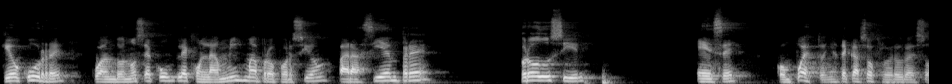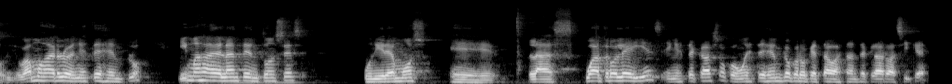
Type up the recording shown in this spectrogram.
qué ocurre cuando no se cumple con la misma proporción para siempre producir ese compuesto, en este caso fluoruro de sodio. Vamos a verlo en este ejemplo y más adelante entonces uniremos eh, las cuatro leyes, en este caso con este ejemplo creo que está bastante claro, así que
